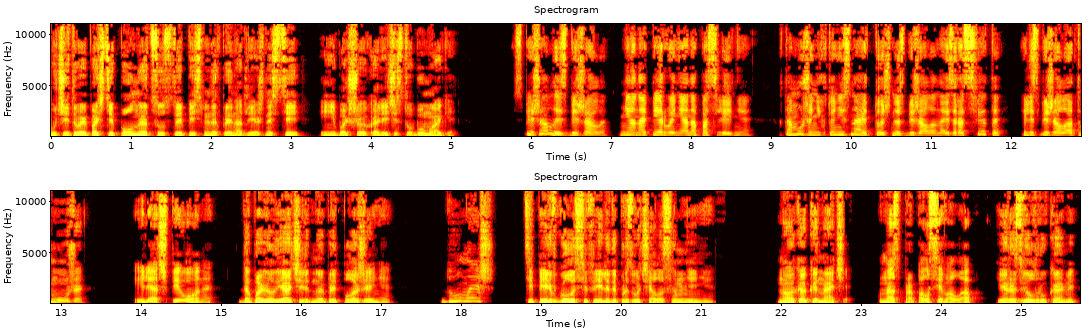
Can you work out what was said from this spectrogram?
учитывая почти полное отсутствие письменных принадлежностей и небольшое количество бумаги. Сбежала и сбежала. Не она первая, не она последняя. К тому же никто не знает точно, сбежала она из рассвета или сбежала от мужа. Или от шпиона. Добавил я очередное предположение. Думаешь? Теперь в голосе Фелиды прозвучало сомнение. Ну а как иначе? У нас пропал Севалап. Я развел руками.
